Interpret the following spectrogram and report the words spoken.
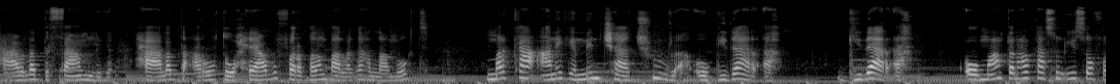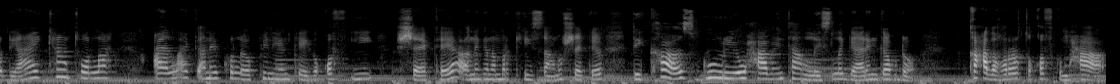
xaaladda faamiliga xaaladda carruurta waxyaabo fara badan baa laga hadlaa moogta markaa aniga nin jaajuur ah oo gidaar ah gidaar ah oo maantana halkaasun iisoo fadhiya i cant wallah i like aniga opinionkayga qof ii sheekeeya anigana markiisaan u sheekeeyo because guuriga waxaaba intaan laysla gaarin gabdho. Qacda horerta qofka maxaa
